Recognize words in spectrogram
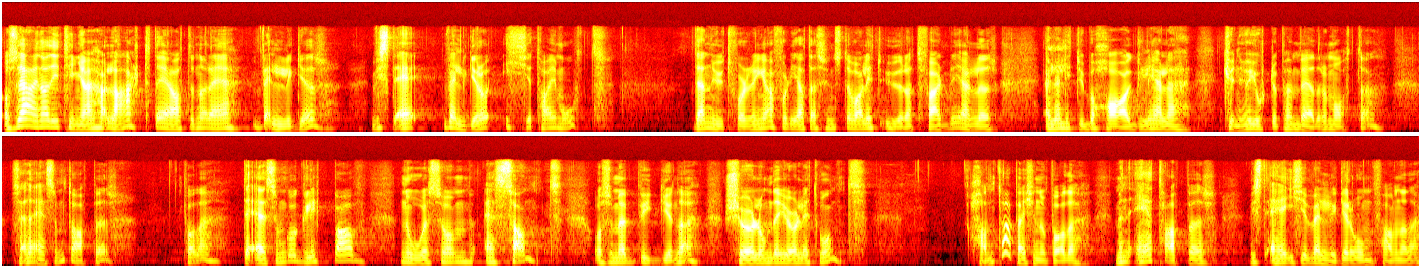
Og så er En av de tingene jeg har lært, det er at når jeg velger Hvis jeg velger å ikke ta imot den utfordringa fordi at jeg syns det var litt urettferdig eller, eller litt ubehagelig, eller kunne jo gjort det på en bedre måte. Så er det jeg som taper på det. Det er jeg som går glipp av noe som er sant, og som er byggende, sjøl om det gjør litt vondt. Han taper ikke noe på det, men jeg taper hvis jeg ikke velger å omfavne det.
